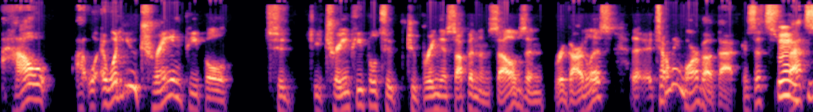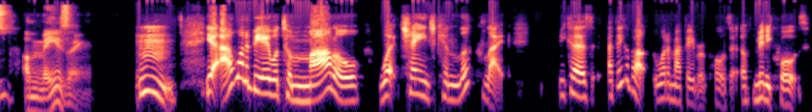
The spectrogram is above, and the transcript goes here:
how uh, what do you train people to you train people to to bring this up in themselves and regardless uh, tell me more about that because it's mm-hmm. that's amazing mm. yeah i want to be able to model what change can look like because i think about one of my favorite quotes of many quotes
